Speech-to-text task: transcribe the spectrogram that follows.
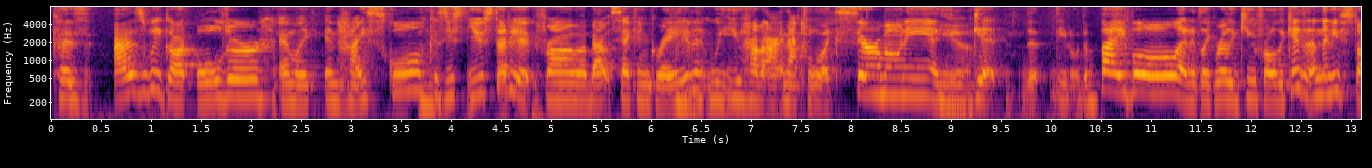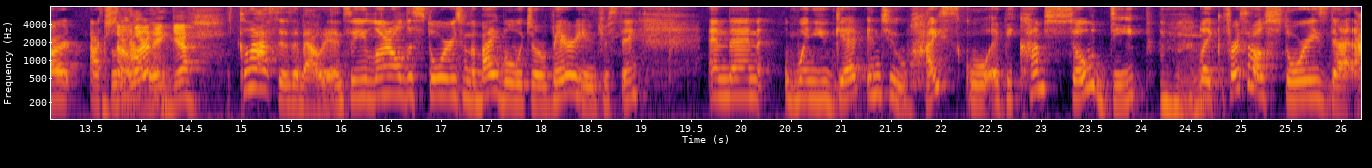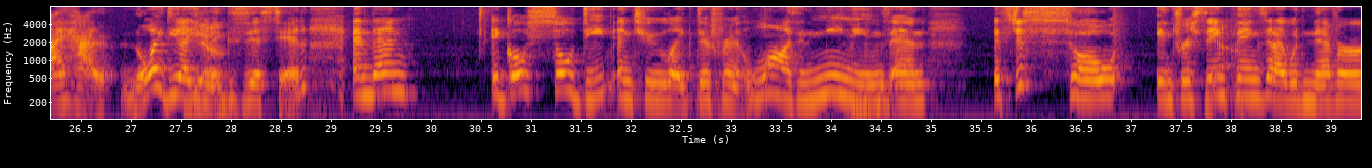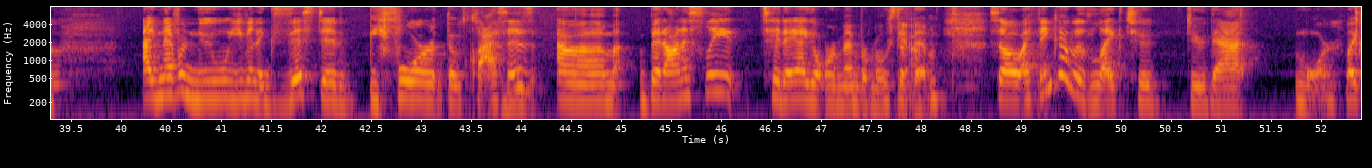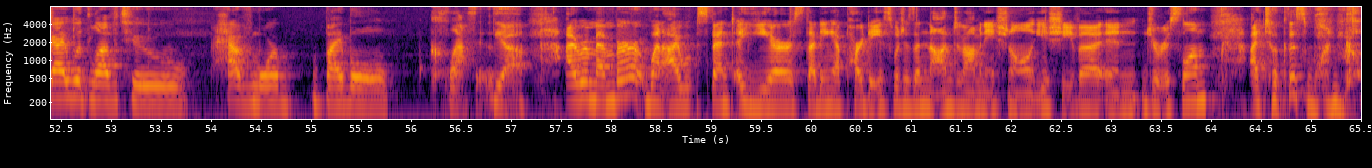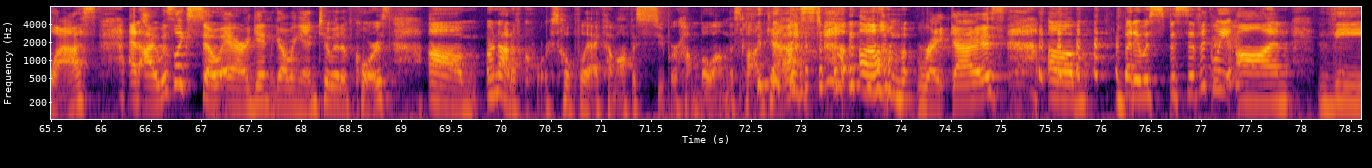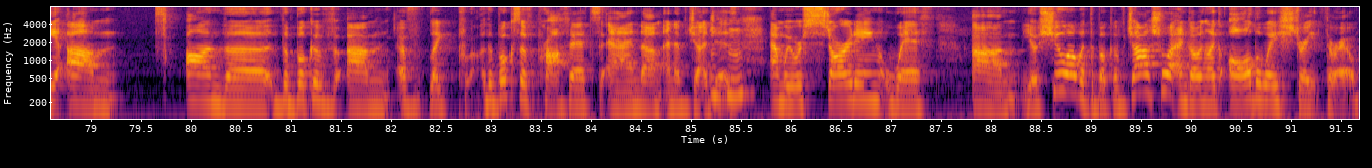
because as we got older and like in high school Mm-hmm. because you, you study it from about second grade we, you have an actual like ceremony and Yeah. you get the you know the bible and it's like really cute for all the kids and then you start actually start learning yeah. classes about it. And so you learn all the stories from the bible which are very interesting. And then when you get into high school it becomes so deep. Mm-hmm. like first of all stories that i had no idea even existed. And then it goes so deep into like different laws and meanings Mm-hmm. and it's just so interesting things that i would never I never knew even existed before those classes. Mm-hmm. Um, but honestly, today I don't remember most of them. So I think I would like to do that more. Like I would love to have more Bible classes. Yeah. I remember when I spent a year studying at Pardes, which is a non denominational yeshiva in Jerusalem. I took this one class and I was like so arrogant going into it, of course. Um, or not, of course. Hopefully, I come off as super humble on this podcast. um, right, guys? Um, but it was specifically on the. Um, on the the book of um of like pr- the books of prophets and um and of judges. And we were starting with um Yoshua with the book of Joshua and going like all the way straight through.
